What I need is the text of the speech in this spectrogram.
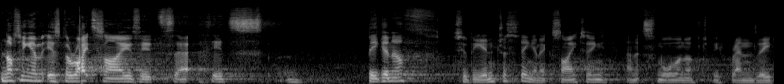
Nottingham is the right size. It's, uh, it's big enough to be interesting and exciting, and it's small enough to be friendly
